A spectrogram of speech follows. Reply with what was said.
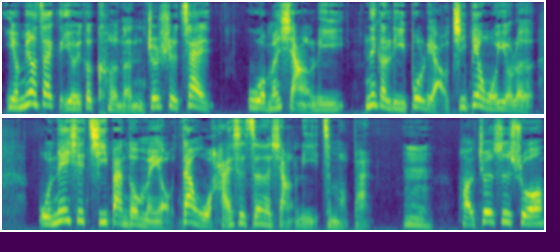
有没有再有一个可能，就是在我们想离那个离不了，即便我有了我那些羁绊都没有，但我还是真的想离，怎么办？嗯。好，就是说，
